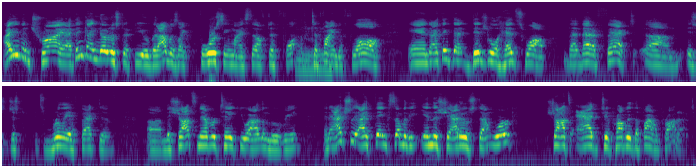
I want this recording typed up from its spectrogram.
I even tried. I think I noticed a few, but I was like forcing myself to fl- to find a flaw. And I think that digital head swap, that that effect, um, is just it's really effective. Um, the shots never take you out of the movie. And actually, I think some of the in the shadow stunt work shots add to probably the final product.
